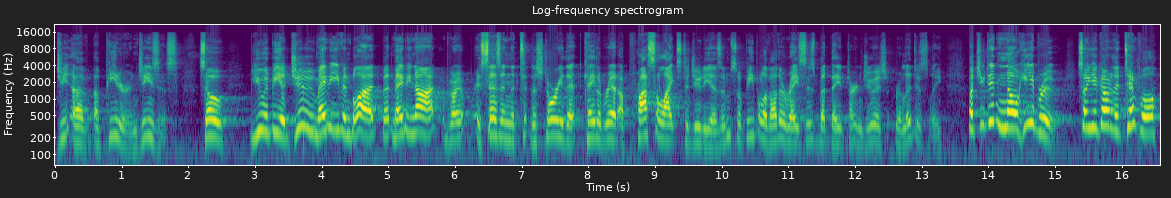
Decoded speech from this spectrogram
G- of, of Peter and Jesus. So you would be a Jew, maybe even blood, but maybe not. It says in the, t- the story that Caleb read, a proselytes to Judaism, so people of other races, but they turned Jewish religiously. But you didn't know Hebrew. So you go to the temple,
